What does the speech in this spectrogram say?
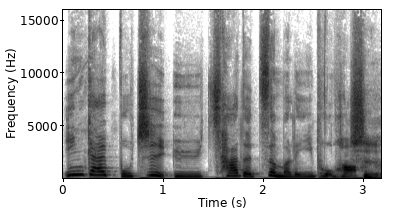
应该不至于差的这么离谱哈。是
